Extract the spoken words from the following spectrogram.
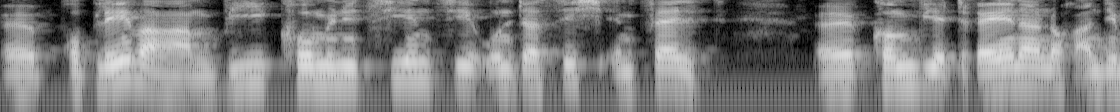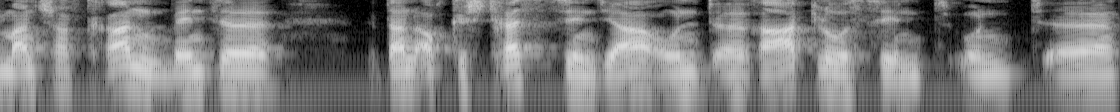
äh, Probleme haben, wie kommunizieren sie unter sich im Feld? Äh, kommen wir Trainer noch an die Mannschaft ran, wenn sie dann auch gestresst sind, ja, und äh, ratlos sind. Und äh,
